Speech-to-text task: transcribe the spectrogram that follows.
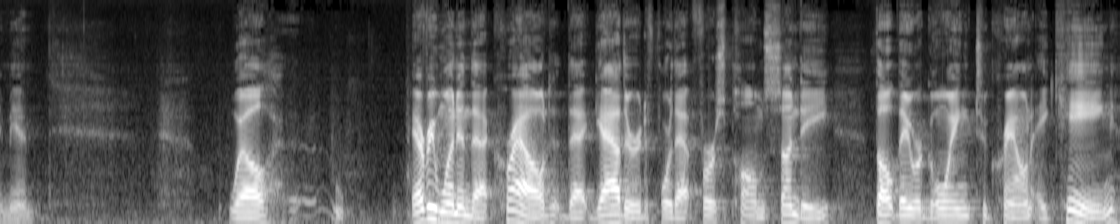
Amen. Well, everyone in that crowd that gathered for that first Palm Sunday thought they were going to crown a king.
